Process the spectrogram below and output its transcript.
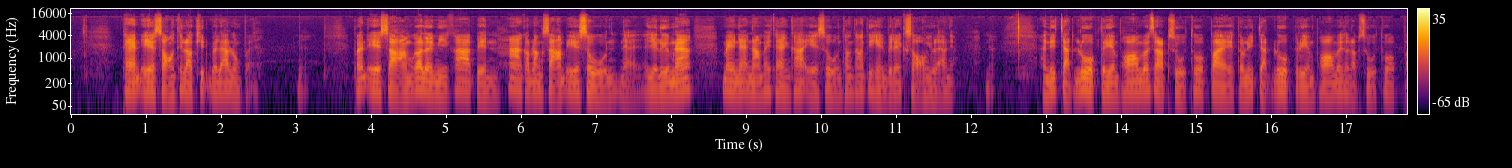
3แทน a 2 ที่เราคิดไว้แล้วลงไปเพราะฉะนั้น a 3 ก็เลยมีค่าเป็น5กำลัง 3 a 0 นะอย่าลืมนะ ไม่แนะนำให้แทนค่า a 0 ทั้งๆทที่เห็นเป็นเลข 2 อยู่แล้วเนี่ยอันนี้จัดรูปเตรียมพร้อมไว้สำหรับสูตรทั่วไป ตรงนี้จัดรูปเตรียมพร้อมไว้สำหรับสูตรทั่วไป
